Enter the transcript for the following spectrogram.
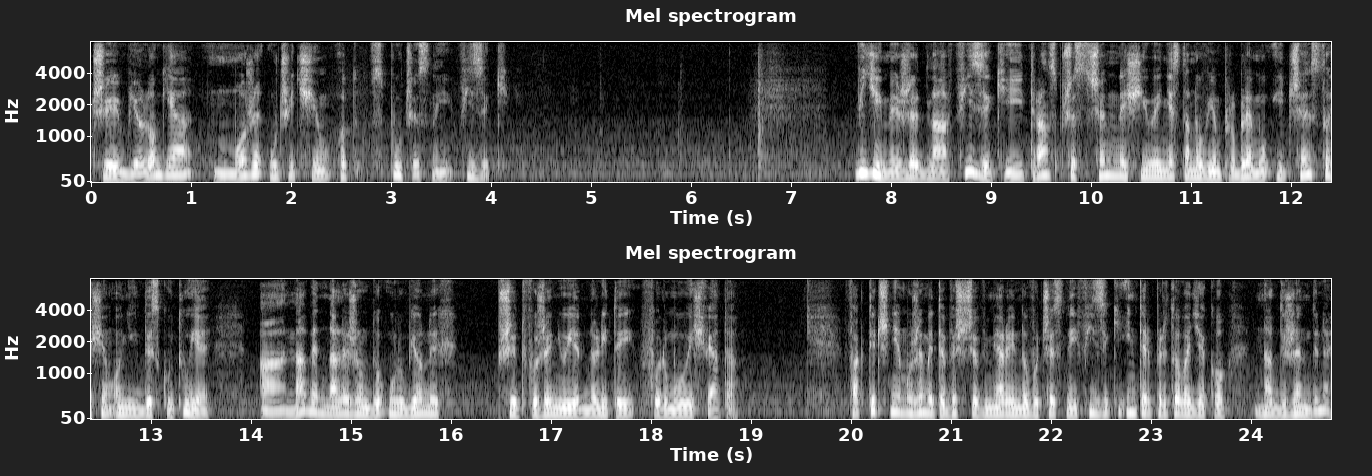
Czy biologia może uczyć się od współczesnej fizyki? Widzimy, że dla fizyki transprzestrzenne siły nie stanowią problemu i często się o nich dyskutuje, a nawet należą do ulubionych przy tworzeniu jednolitej formuły świata. Faktycznie możemy te wyższe wymiary nowoczesnej fizyki interpretować jako nadrzędne,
